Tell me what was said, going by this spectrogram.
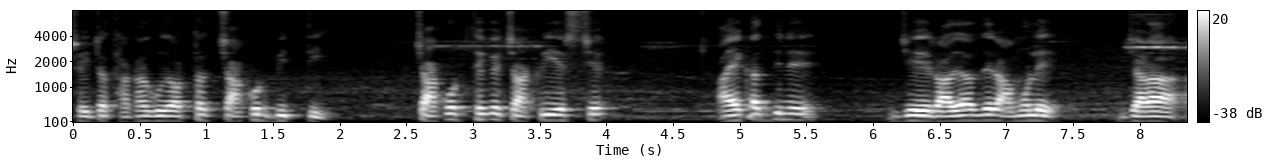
সেইটা থাকাগুলো, অর্থাৎ চাকর বৃত্তি। চাকর থেকে চাকরি এসছে। আগেকার দিনে যে রাজাদের আমলে যারা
